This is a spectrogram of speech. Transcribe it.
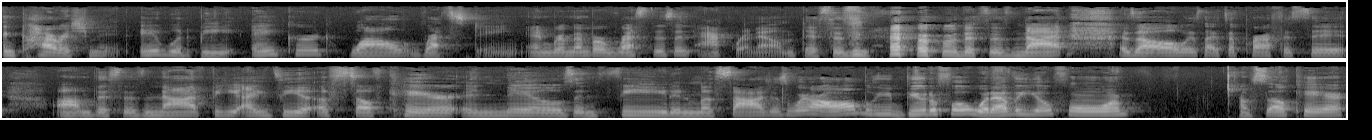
encouragement, it would be anchored while resting. And remember, rest is an acronym. This is this is not, as I always like to preface it. Um, this is not the idea of self care and nails and feed and massages. We're all beautiful, whatever your form of self care.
